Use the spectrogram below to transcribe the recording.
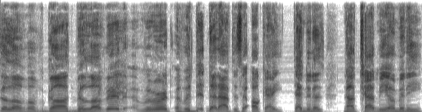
the love of God, beloved. We were we did not have to say, okay, ten dinners. Now tell me how many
